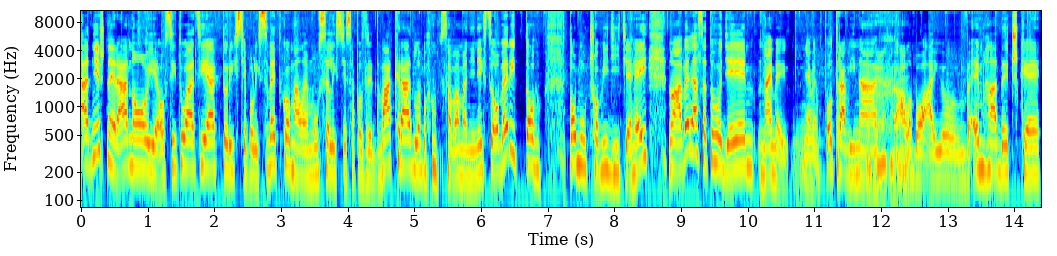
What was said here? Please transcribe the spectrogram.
A dnešné ráno je o situáciách, ktorých ste boli svetkom, ale museli ste sa pozrieť dvakrát, lebo sa vám ani nechcelo veriť to, tomu, čo vidíte, hej. No a veľa sa toho deje, najmä, neviem, v potravinách, uh-huh. alebo aj v MHDčke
